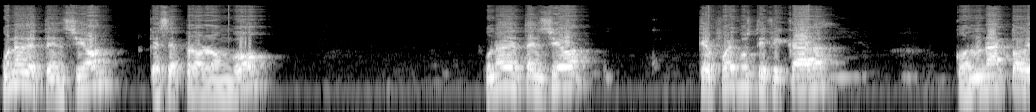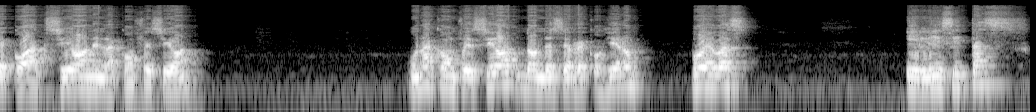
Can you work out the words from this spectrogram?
Una detención que se prolongó, una detención que fue justificada con un acto de coacción en la confesión, una confesión donde se recogieron pruebas ilícitas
